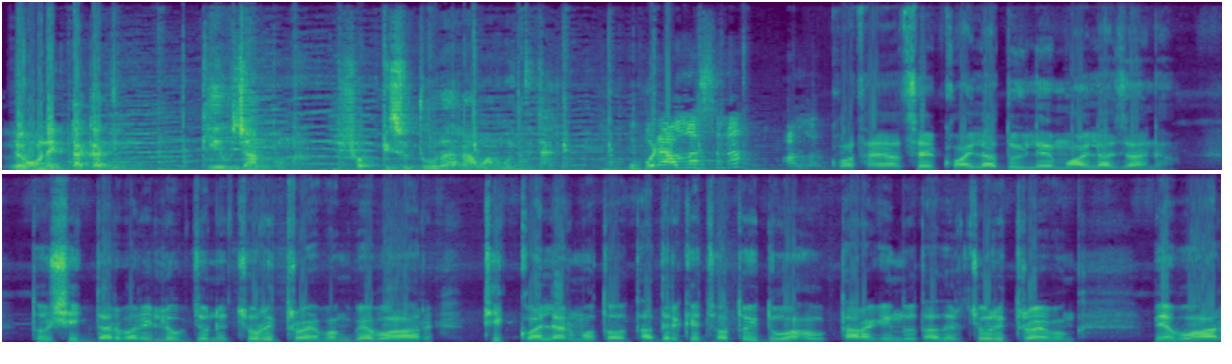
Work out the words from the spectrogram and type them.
তোরে অনেক টাকা দিব কেউ জানব না সবকিছু তোর আর আমার মধ্যে থাকে। উপরে আল্লাহ আছে না? আল্লাহ কথায় আছে কয়লা ধুইলে ময়লা যায় না। তো শিকদার বাড়ির লোকজনের চরিত্র এবং ব্যবহার ঠিক কয়লার মতো তাদেরকে যতই দোয়া হোক তারা কিন্তু তাদের চরিত্র এবং ব্যবহার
